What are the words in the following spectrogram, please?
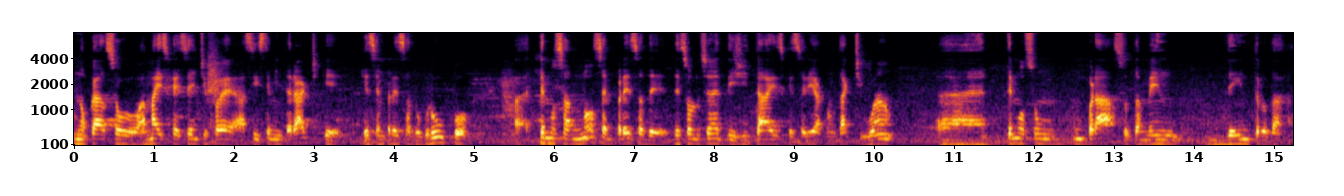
no caso, a mais recente foi a System Interact, que, que é essa empresa do grupo. Uh, temos a nossa empresa de, de, soluções digitais, que seria a Contact One. Uh, temos um, um, braço também dentro da,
